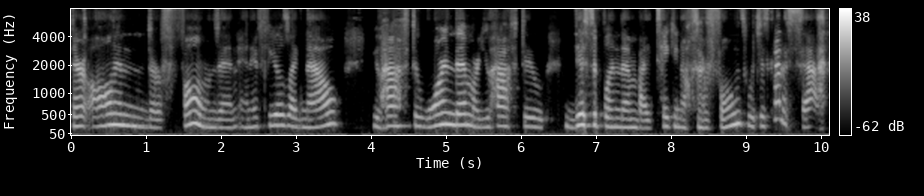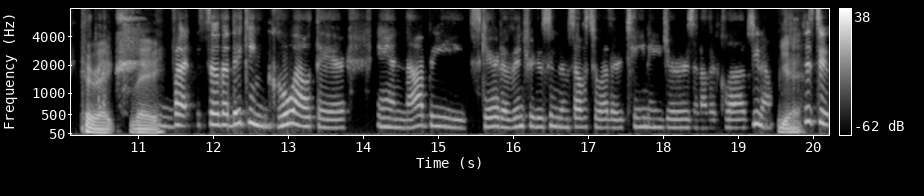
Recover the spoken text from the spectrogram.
they're all in their phones and and it feels like now you have to warn them or you have to discipline them by taking off their phones which is kind of sad correct very but so that they can go out there and not be scared of introducing themselves to other teenagers and other clubs you know yeah. just to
